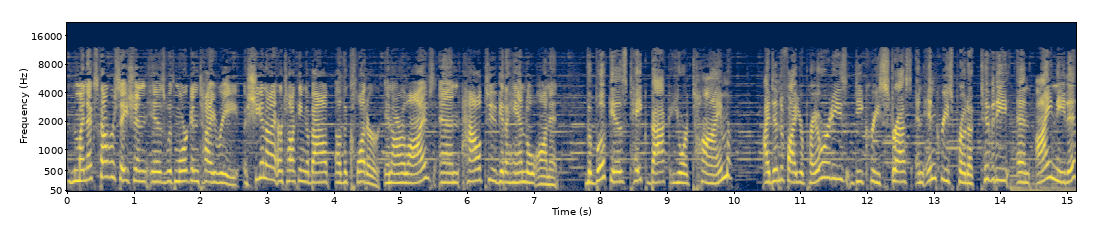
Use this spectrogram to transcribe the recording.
my next conversation is with Morgan Tyree. She and I are talking about uh, the clutter in our lives and how to get a handle on it. The book is Take Back Your Time. Identify your priorities, decrease stress, and increase productivity. And I need it,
